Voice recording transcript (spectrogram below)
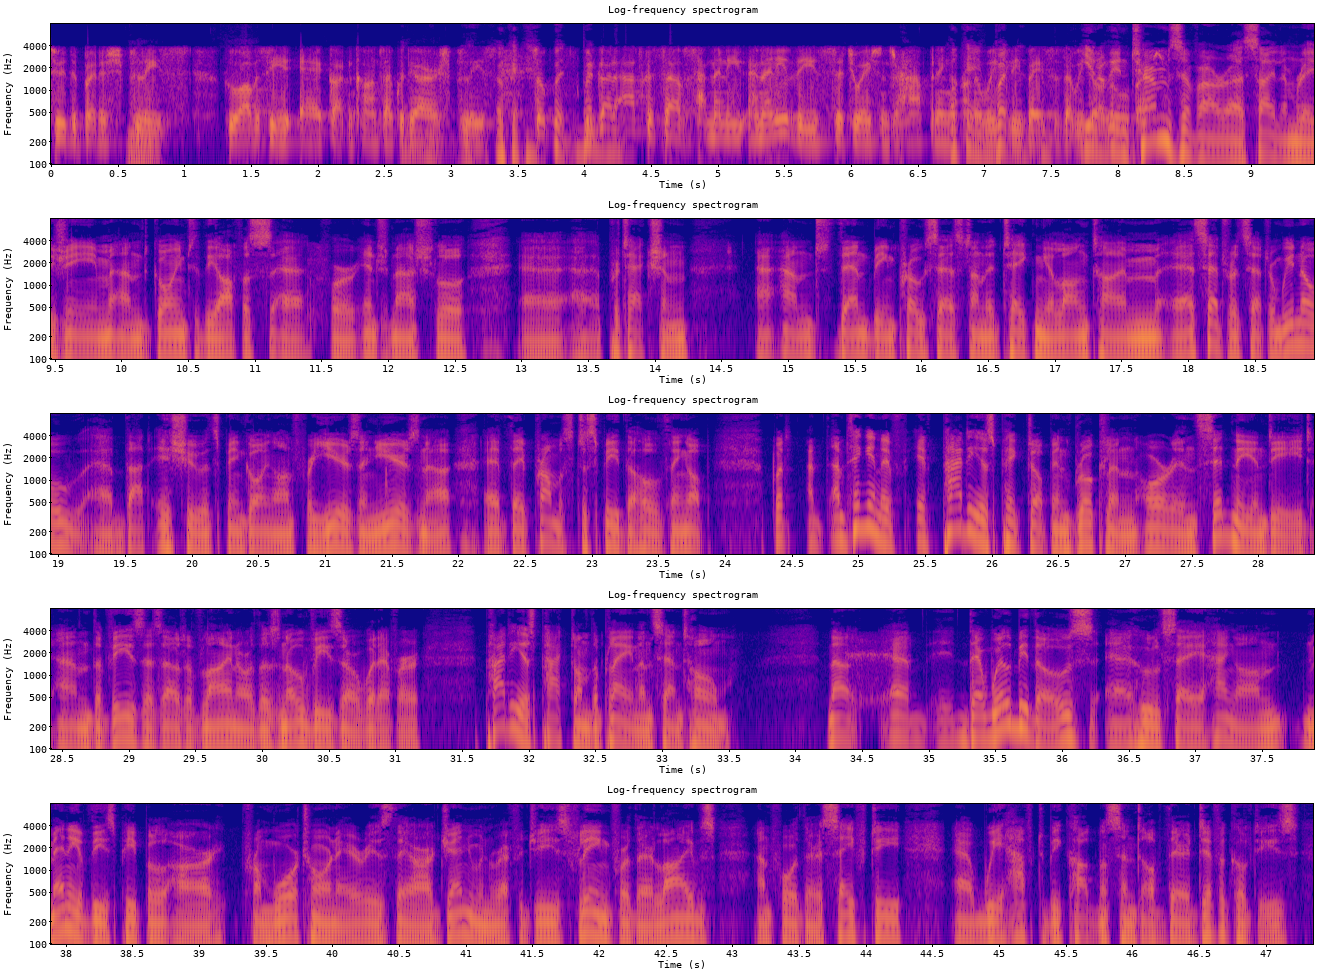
to the British police who obviously uh, got in contact with the Irish police. Okay, so but, we've got to ask ourselves how many how many of these situations are happening okay, on a weekly but, basis that we you know in about. terms of our asylum regime and going to the Office uh, for International uh, uh, Protection and then being processed and it taking a long time, etc., etc. We know uh, that issue. It's been going on for years and years now. Uh, they promised to speed the whole thing up. But I'm, I'm, thinking if, if Paddy is picked up in Brooklyn or in Sydney, indeed, and the visa's out of line or there's no visa or whatever, Paddy is packed on the plane and sent home. Now, uh, there will be those uh, who'll say, hang on, many of these people are from war torn areas. They are genuine refugees fleeing for their lives and for their safety. Uh, we have to be cognizant of their difficulties.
